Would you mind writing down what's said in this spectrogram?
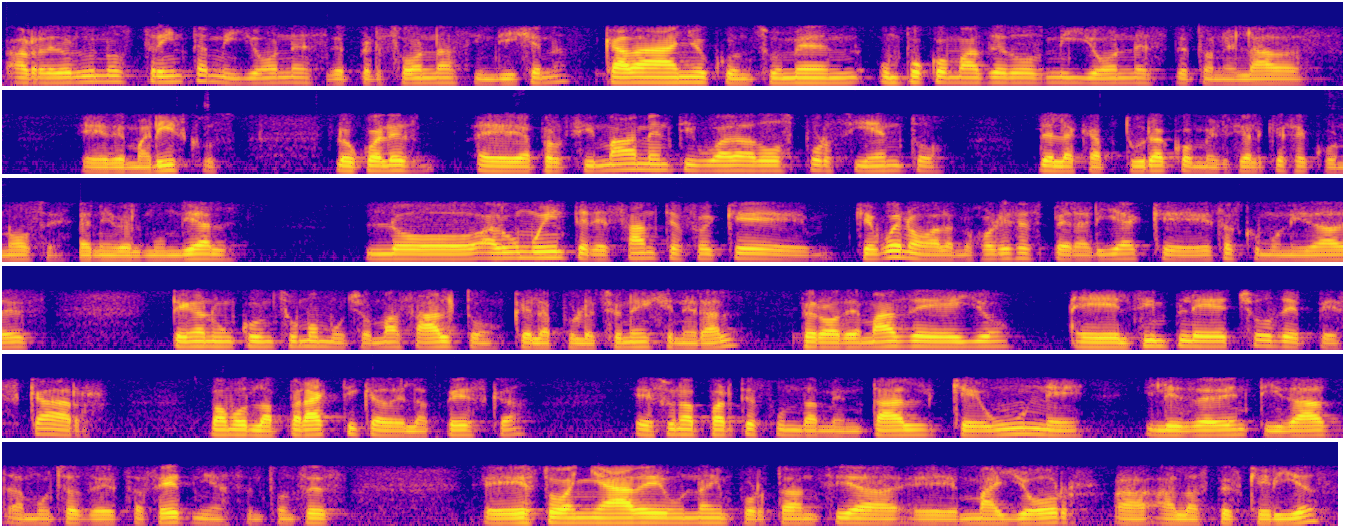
alrededor de unos 30 millones de personas indígenas. Cada año consumen un poco más de 2 millones de toneladas eh, de mariscos, lo cual es eh, aproximadamente igual a 2% de la captura comercial que se conoce a nivel mundial. Lo, algo muy interesante fue que, que, bueno, a lo mejor se esperaría que esas comunidades tengan un consumo mucho más alto que la población en general, pero además de ello, el simple hecho de pescar, vamos, la práctica de la pesca, es una parte fundamental que une y les da identidad a muchas de estas etnias. Entonces, eh, esto añade una importancia eh, mayor a, las pesquerías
